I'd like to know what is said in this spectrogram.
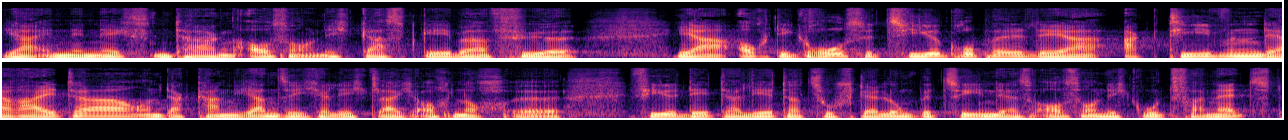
ja in den nächsten Tagen außerordentlich Gastgeber für ja auch die große Zielgruppe der Aktiven, der Reiter. Und da kann Jan sicherlich gleich auch noch äh, viel detaillierter zu Stellung beziehen. Der ist außerordentlich gut vernetzt.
